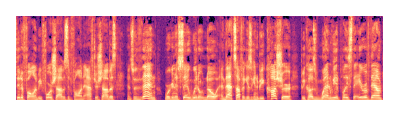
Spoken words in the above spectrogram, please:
Did it fall in before Shabbos? Did it fall in after Shabbos? And so then we're going to say we don't know, and that suffix is going to be kosher because when we had placed the Erev down,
